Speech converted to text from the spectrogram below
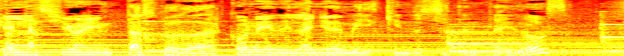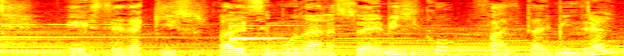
que él nació en Tasco de Alarcón en el año de 1572 este, de aquí sus padres se mudan a la Ciudad de México, falta de mineral,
